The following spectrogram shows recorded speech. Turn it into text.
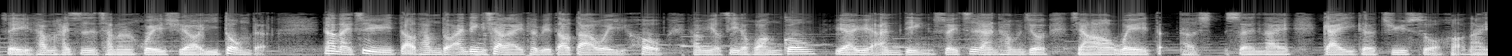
所以他们还是常常会需要移动的。那乃至于到他们都安定下来，特别到大卫以后，他们有自己的皇宫，越来越安定，所以自然他们就想要为呃神来盖一个居所，哈，来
